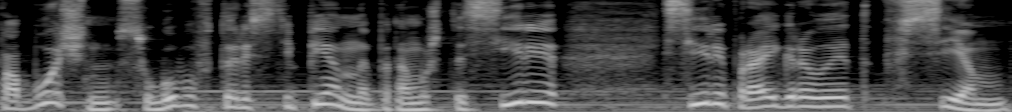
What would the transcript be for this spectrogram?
побочно, сугубо второстепенно, потому что Siri, Siri проигрывает всем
